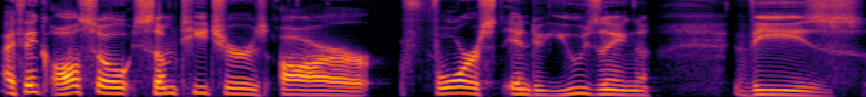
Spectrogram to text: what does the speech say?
I think also some teachers are forced into using these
